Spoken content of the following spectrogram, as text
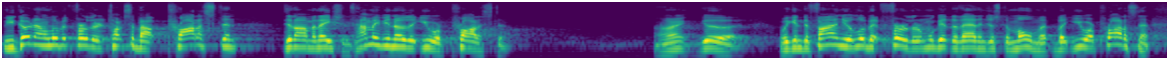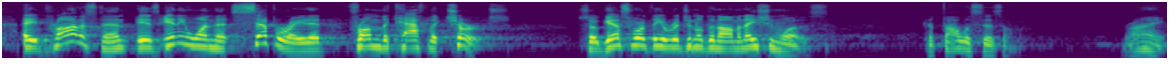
you go down a little bit further, it talks about Protestant denominations. How many of you know that you were Protestant? All right, good. We can define you a little bit further, and we'll get to that in just a moment, but you are Protestant. A Protestant is anyone that's separated from the Catholic Church. So, guess what the original denomination was? Catholicism. Right.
